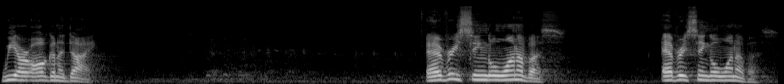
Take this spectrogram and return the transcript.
we are all going to die. Every single one of us. Every single one of us.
